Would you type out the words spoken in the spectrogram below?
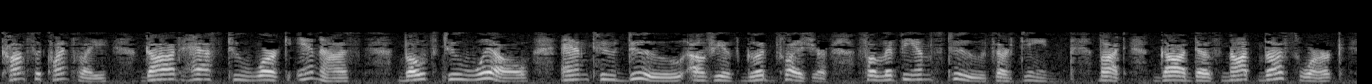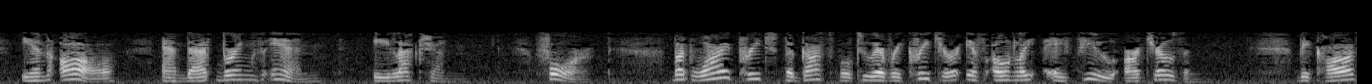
Consequently, God has to work in us both to will and to do of his good pleasure. Philippians 2:13. But God does not thus work in all, and that brings in election. 4. But why preach the gospel to every creature if only a few are chosen? Because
